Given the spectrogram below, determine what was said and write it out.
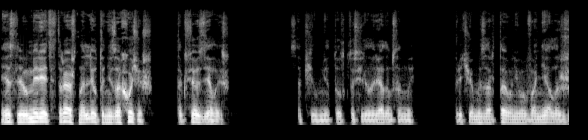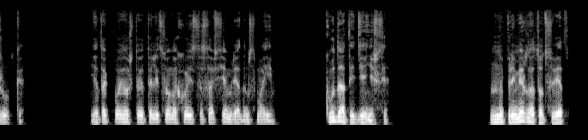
Если умереть страшно люто не захочешь, так все сделаешь сообщил мне тот, кто сидел рядом со мной. Причем изо рта у него воняло жутко. Я так понял, что это лицо находится совсем рядом с моим. Куда ты денешься? Например, на тот свет.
